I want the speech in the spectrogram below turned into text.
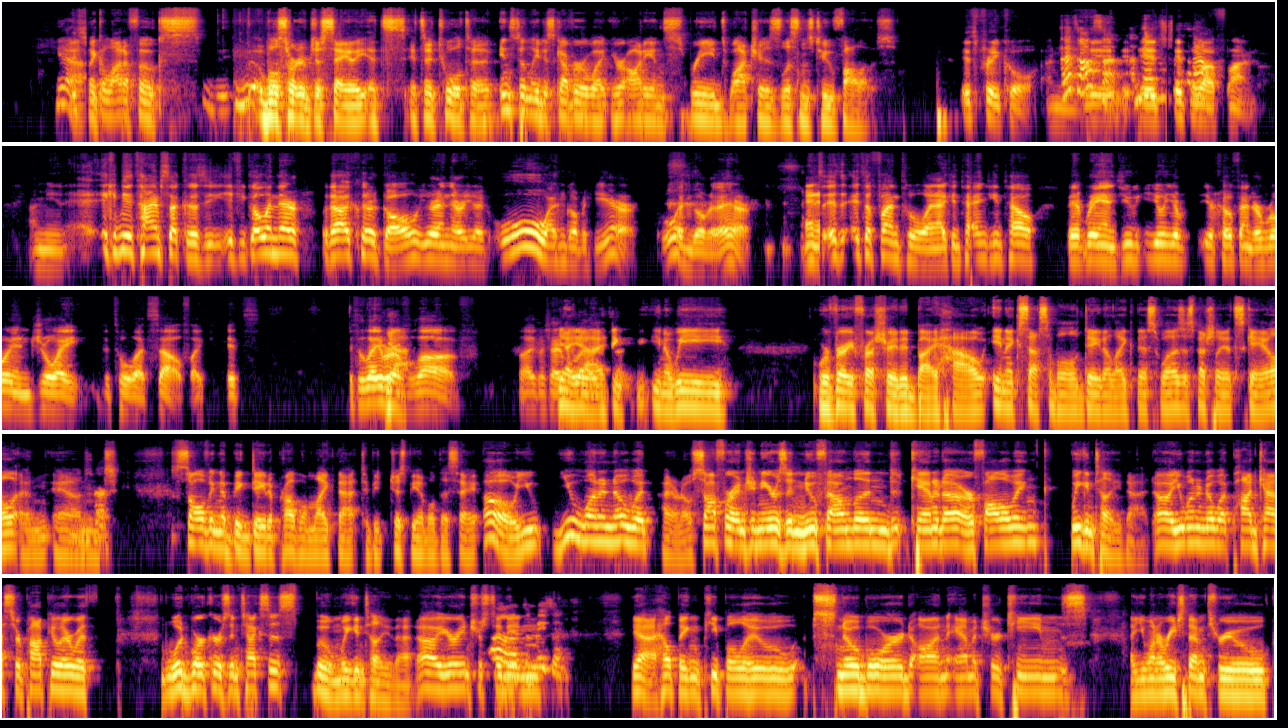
Yeah, like a lot of folks will sort of just say it's it's a tool to instantly discover what your audience reads, watches, listens to, follows. it's pretty cool. I mean, That's awesome. it- I'm gonna have to it's it's it a lot of fun. I mean, it can be a time suck because if you go in there without a clear goal, you're in there. You're like, "Ooh, I can go over here. Ooh, I can go over there," and it's, it's, it's a fun tool. And I can tell, and you can tell that Rand, you you and your your co-founder really enjoy the tool itself. Like it's it's a labor Yeah. of love. Like which I yeah, really yeah. I think you know we were very frustrated by how inaccessible data like this was, especially at scale, and and Sure. Solving a big data problem like that to be just be able to say, oh, you you want to know what I don't know software engineers in Newfoundland, Canada are following. We can tell you that. Oh, you want to know what podcasts are popular with woodworkers in Texas? Boom, we can tell you that. Oh, you're interested Oh, in amazing. yeah helping people who snowboard on amateur teams you want to reach them through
